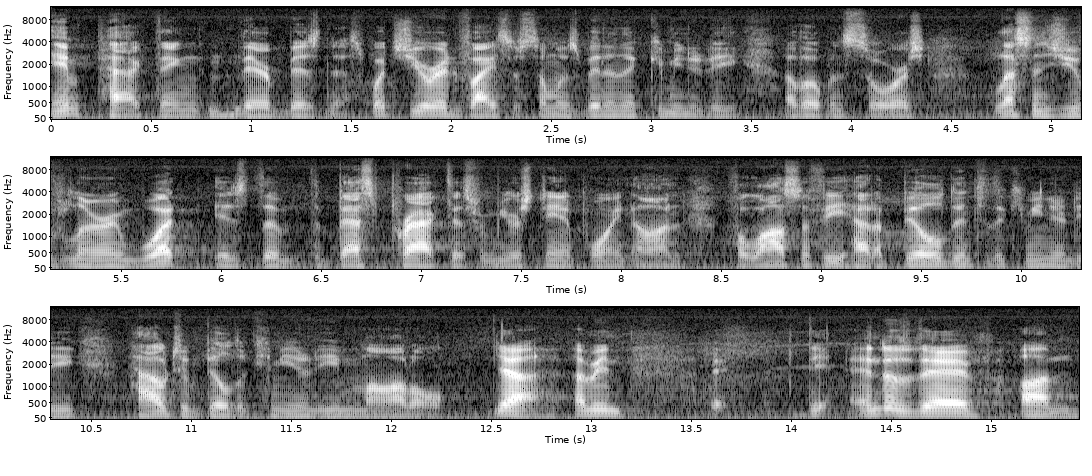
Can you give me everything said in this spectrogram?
impacting mm -hmm. their business. What's your advice if someone's been in the community of open source, lessons you've learned, what is the, the best practice from your standpoint on philosophy, how to build into the community, how to build a community model? Yeah, I mean, the end of the day, um,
